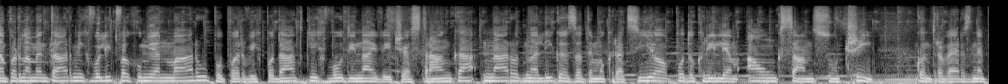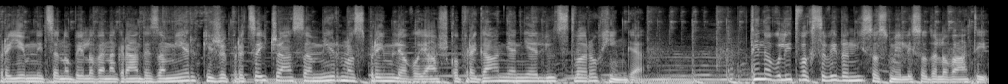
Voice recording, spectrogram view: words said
Na parlamentarnih volitvah v Mjanmaru po prvih podatkih vodi največja stranka Narodna liga za demokracijo pod okriljem Aung San Suu Kyi, kontroverzne prejemnice Nobelove nagrade za mir, ki že precej časa mirno spremlja vojaško preganjanje ljudstva Rohingja. Ti na volitvah seveda niso smeli sodelovati,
